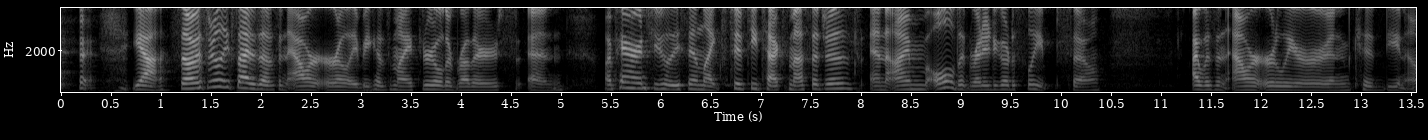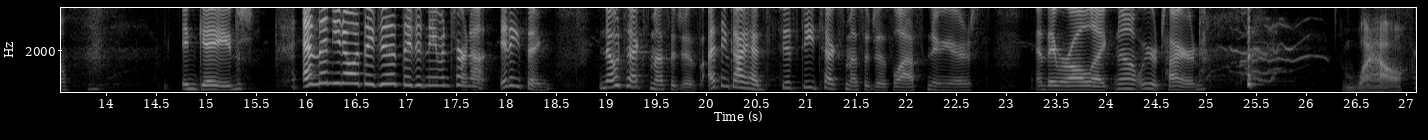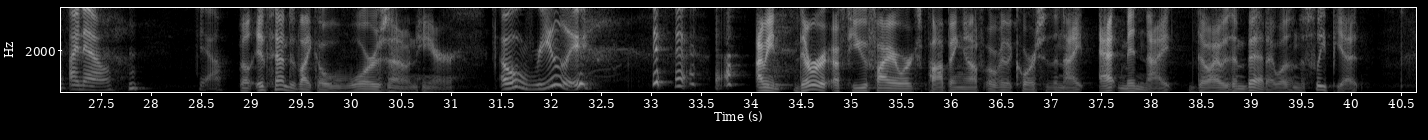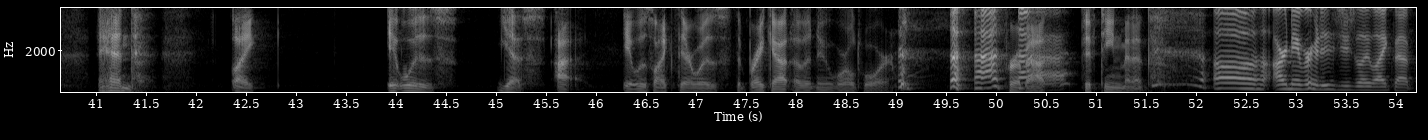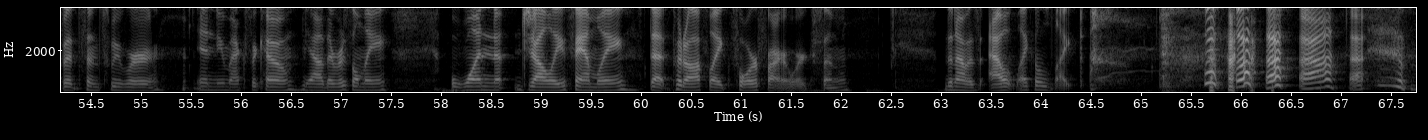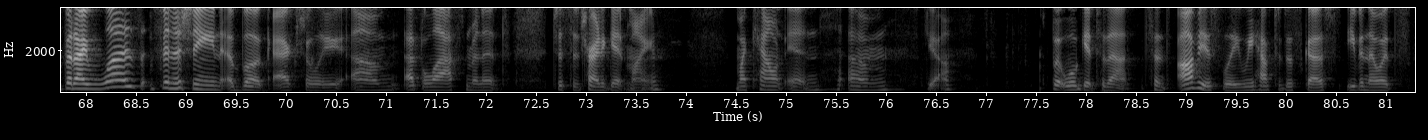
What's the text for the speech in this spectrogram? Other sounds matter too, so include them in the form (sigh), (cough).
(laughs) yeah. So I was really excited that I was an hour early because my three older brothers and my parents usually send like 50 text messages, and I'm old and ready to go to sleep. So I was an hour earlier and could, you know, (laughs) engage. And then you know what they did? They didn't even turn out anything. No text messages. I think I had 50 text messages last New Year's, and they were all like, no, we were tired. (laughs) Wow. I know. Yeah. Well, it sounded like a war zone here. Oh, really? (laughs) I mean, there were a few fireworks popping off over the course of the night at midnight, though I was in bed. I wasn't asleep yet. And like it was yes, I it was like there was the breakout of a new world war for about (laughs) 15 minutes. Oh, our neighborhood is usually like that, but since we were in New Mexico, yeah, there was only one jolly family that put off like four fireworks, and then I was out like a light. (laughs) but I was finishing a book actually um, at the last minute just to try to get my my count in. Um, yeah, but we'll get to that since obviously we have to discuss, even though it's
